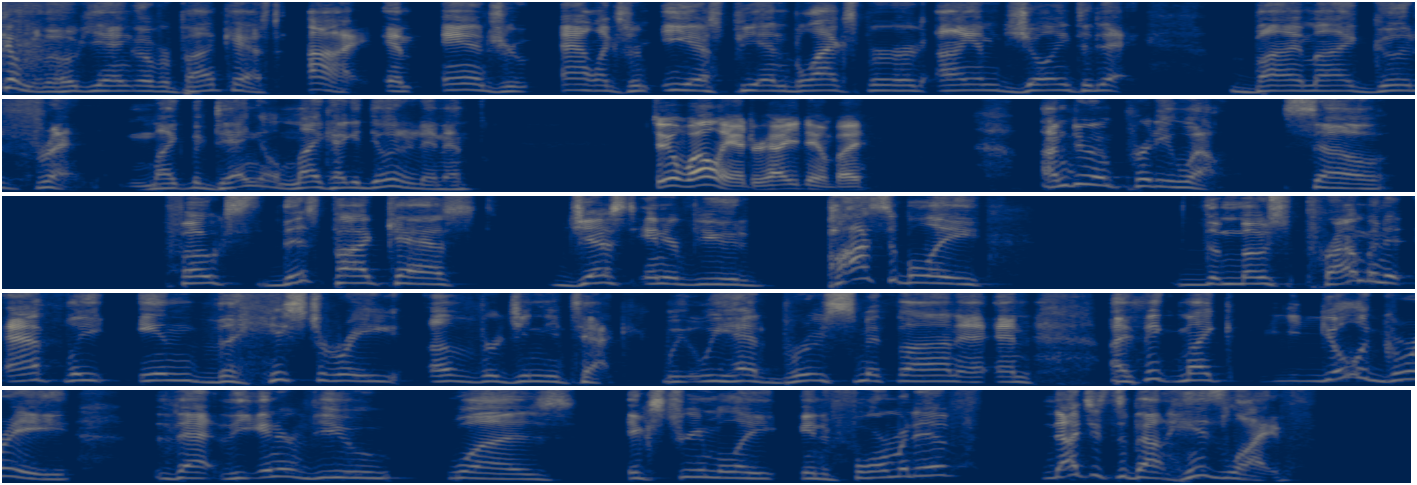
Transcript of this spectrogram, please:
Welcome, to the Hokie Hangover Podcast. I am Andrew Alex from ESPN Blacksburg. I am joined today by my good friend Mike McDaniel. Mike, how you doing today, man? Doing well, Andrew. How you doing, buddy? I'm doing pretty well. So, folks, this podcast just interviewed possibly the most prominent athlete in the history of Virginia Tech. We, we had Bruce Smith on, and, and I think, Mike, you'll agree that the interview was extremely informative, not just about his life,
